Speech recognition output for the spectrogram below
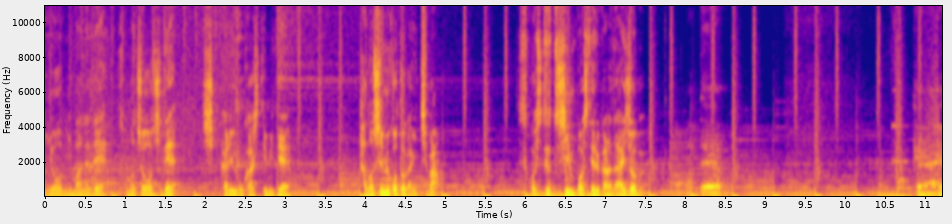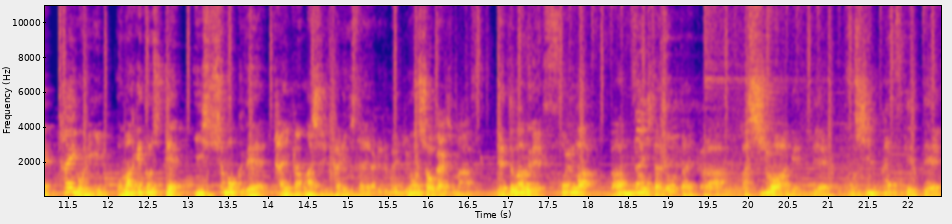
見よう見まねでその調子でしっかり動かしてみて。楽しむことが一番。少しずつ進歩してるから大丈夫。頑張って OK 最後におまけとして1種目で体幹がしっかり鍛えられるメニューを紹介します。ベッドバグです。これは万歳した状態から足を上げて腰床つけて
